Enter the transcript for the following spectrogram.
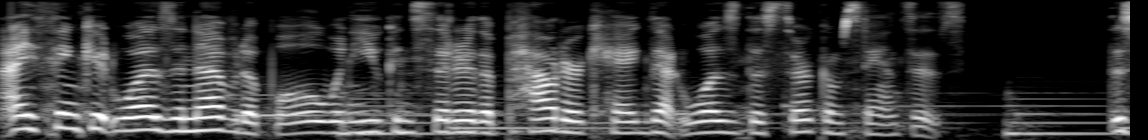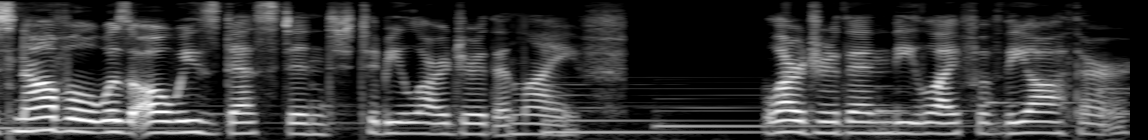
I think it was inevitable when you consider the powder keg that was the circumstances. This novel was always destined to be larger than life, larger than the life of the author.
